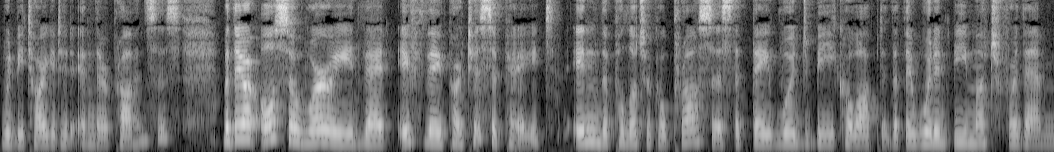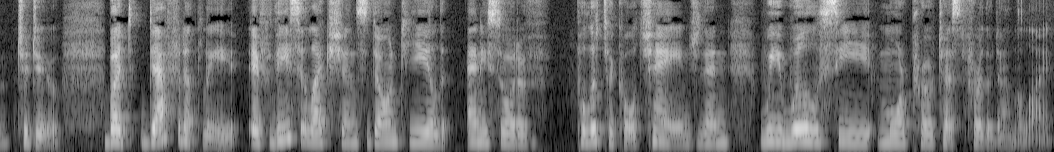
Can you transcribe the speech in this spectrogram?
would be targeted in their provinces. But they are also worried that if they participate in the political process, that they would be co opted, that there wouldn't be much for them to do. But definitely, if these elections don't yield any sort of political change, then we will see more protest further down the line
